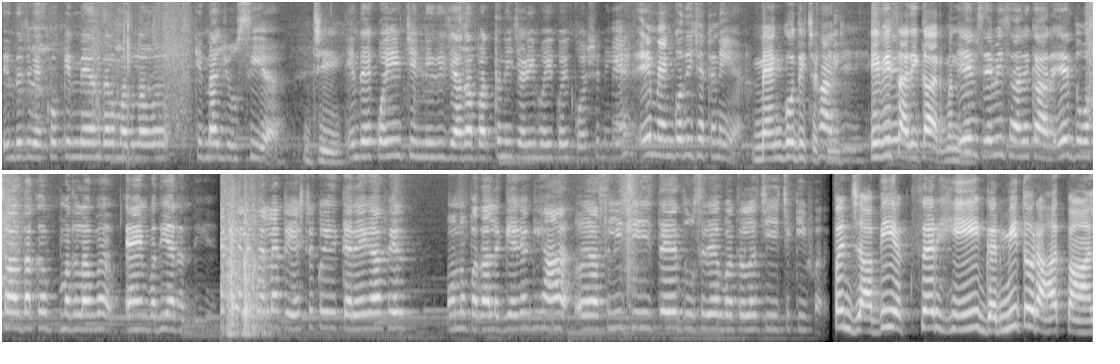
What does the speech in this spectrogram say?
ਇਹਦੇ 'ਚ ਵੇਖੋ ਕਿੰਨੇ ਅੰਦਰ ਮਤਲਬ ਕਿੰਨਾ ਜੂਸੀ ਹੈ। ਜੀ। ਇਹਦੇ ਕੋਈ ਚੀਨੀ ਦੀ ਜ਼ਿਆਦਾ ਪਰਤ ਨਹੀਂ ਚੜੀ ਹੋਈ ਕੋਈ ਕੁਛ ਨਹੀਂ ਹੈ। ਇਹ ਮੈਂਗੋ ਦੀ ਚਟਣੀ ਹੈ। ਮੈਂਗੋ ਦੀ ਚਟਨੀ। ਇਹ ਵੀ ਸਾਰੀ ਘਰ ਬੰਦੀ ਇਹ ਇਹ ਵੀ ਸਾਰੇ ਘਰ ਇਹ 2 ਸਾਲ ਤੱਕ ਮਤਲਬ ਐ ਵਧੀਆ ਰਹਿੰਦੀ ਹੈ। ਪਹਿਲੇ ਪਹਿਲਾਂ ਟੇਸਟ ਕੋਈ ਕਰੇਗਾ ਫਿਰ ਉਹਨੂੰ ਪਤਾ ਲੱਗੇਗਾ ਕਿ ਹਾਂ, ਅਸਲੀ ਚੀਜ਼ ਤੇ ਦੂਸਰੇ ਮਤਲਬ ਚੀਜ਼ 'ਚ ਕੀ ਫ਼ਰਕ ਪੰਜਾਬੀ ਅਕਸਰ ਹੀ ਗਰਮੀ ਤੋਂ ਰਾਹਤ ਪਾਉਣ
